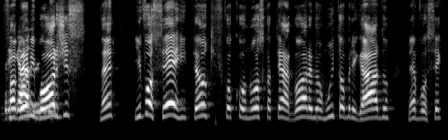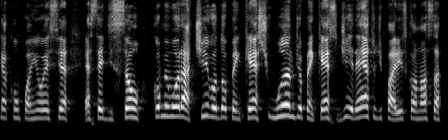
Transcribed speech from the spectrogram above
Obrigada, Fabiane Borges, né? E você, então, que ficou conosco até agora, meu muito obrigado, né? Você que acompanhou esse, essa edição comemorativa do Opencast, um ano de Opencast, direto de Paris, com a nossa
